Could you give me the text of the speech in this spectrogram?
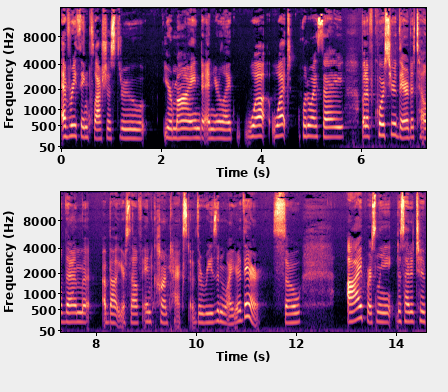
everything flashes through your mind and you're like, "What what what do I say?" But of course you're there to tell them about yourself in context of the reason why you're there. So I personally decided to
